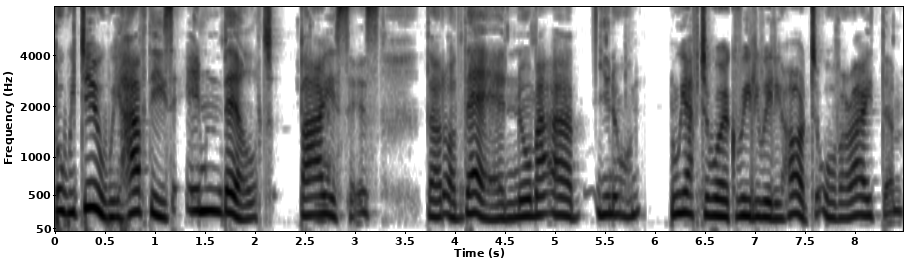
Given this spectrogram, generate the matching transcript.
but we do, we have these inbuilt biases that are there no matter, you know, we have to work really, really hard to override them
